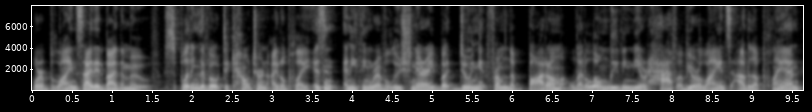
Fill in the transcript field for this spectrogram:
were blindsided by the move. Splitting the vote to counter an idol play isn't anything revolutionary, but doing it from the bottom, let alone leaving near half of your alliance out of the plan,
